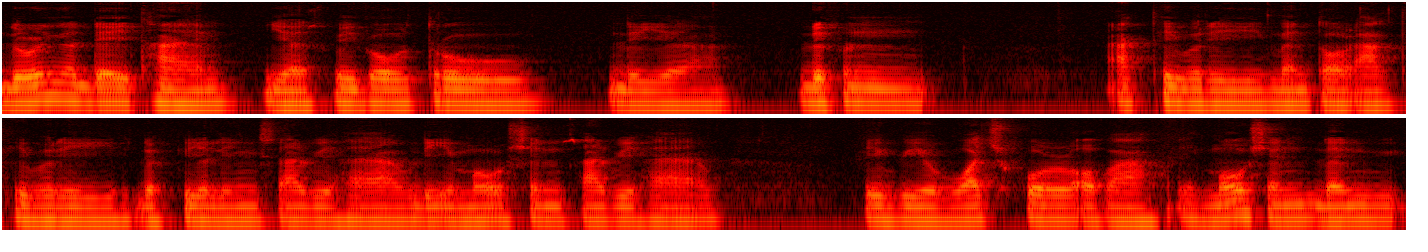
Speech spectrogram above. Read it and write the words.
during the daytime, yes, we go through the uh, different activity, mental activity, the feelings that we have, the emotions that we have. If we are watchful of our emotion, then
